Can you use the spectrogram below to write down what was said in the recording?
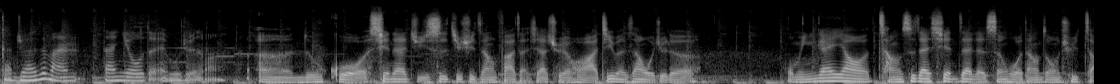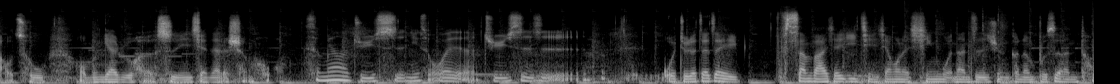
感觉还是蛮担忧的，你不觉得吗？嗯，如果现在局势继续这样发展下去的话，基本上我觉得。我们应该要尝试在现在的生活当中去找出我们应该如何适应现在的生活。什么样的局势？你所谓的局势是？我觉得在这里散发一些疫情相关的新闻和资讯可能不是很妥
